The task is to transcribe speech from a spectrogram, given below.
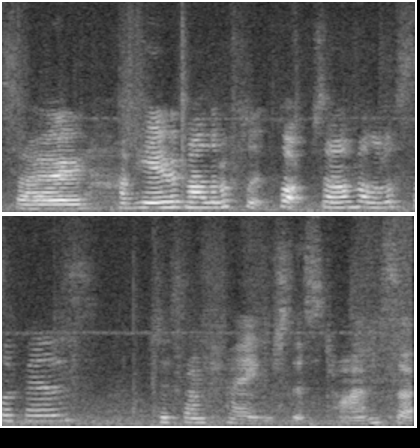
So I'm here with my little flip-flops on, my little slippers. Just change this time. So,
